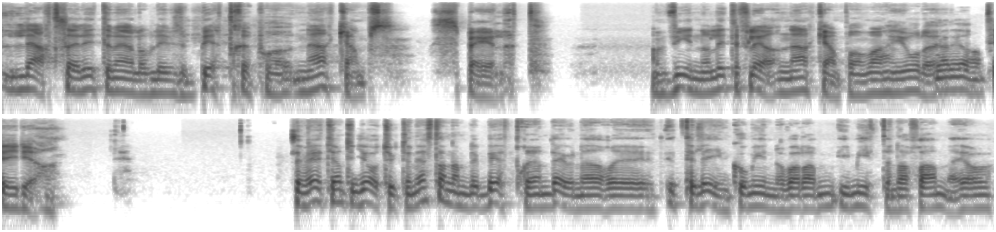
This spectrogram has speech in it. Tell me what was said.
lärt sig lite mer eller blivit bättre på närkampsspelet. Han vinner lite fler närkamper än vad han gjorde ja, tidigare. Sen vet jag inte, jag tyckte nästan han blev bättre ändå när eh, Thelin kom in och var där i mitten där framme. Jag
